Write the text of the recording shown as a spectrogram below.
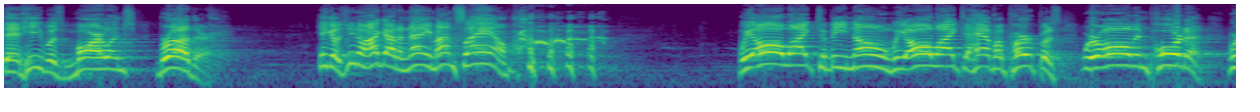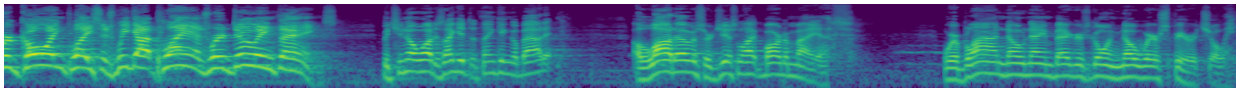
that he was Marlon's brother. He goes, You know, I got a name, I'm Sam. we all like to be known, we all like to have a purpose, we're all important, we're going places, we got plans, we're doing things. But you know what, as I get to thinking about it, a lot of us are just like Bartimaeus. We're blind, no name beggars going nowhere spiritually.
